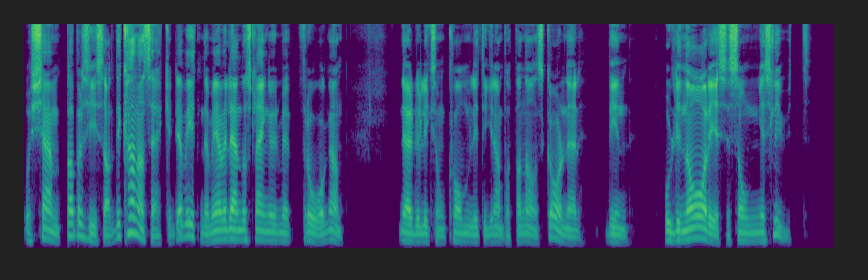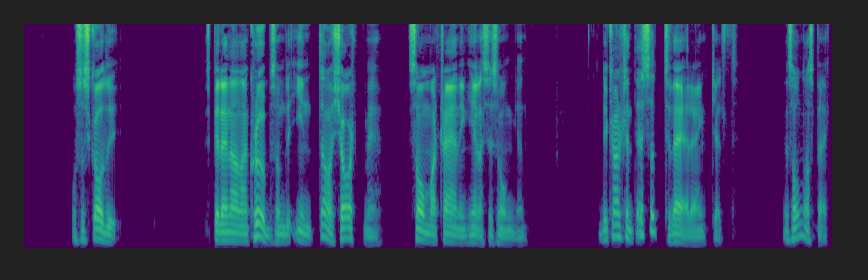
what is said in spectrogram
och kämpa precis allt? Det kan han säkert, jag vet inte, men jag vill ändå slänga ur mig frågan. När du liksom kom lite grann på ett bananskal när din ordinarie säsong är slut. Och så ska du spela i en annan klubb som du inte har kört med sommarträning hela säsongen. Det kanske inte är så tvärenkelt. En sån aspekt.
